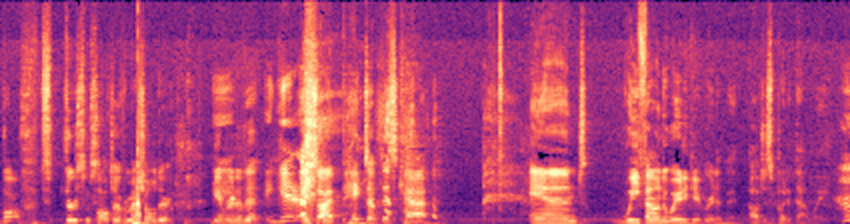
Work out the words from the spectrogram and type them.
Bo- Threw some salt over my shoulder, get rid of it. Yeah. And so I picked up this cat, and we found a way to get rid of it. I'll just put it that way.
